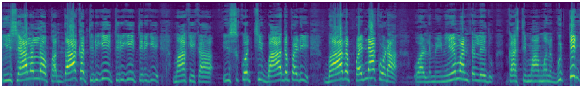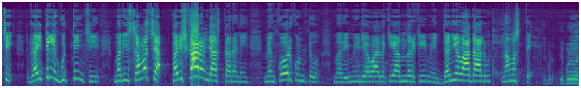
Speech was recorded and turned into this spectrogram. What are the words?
ఈ శాలల్లో పద్దాక తిరిగి తిరిగి తిరిగి మాకు ఇక ఇసుకొచ్చి బాధపడి బాధపడినా కూడా వాళ్ళని మేమేమంటలేదు. కాస్త మమ్మల్ని గుర్తించి రైతుల్ని గుర్తించి మరి ఈ సమస్య పరిష్కారం చేస్తారని మేము కోరుకుంటూ మరి మీడియా వాళ్ళకి అందరికీ మీ ధన్యవాదాలు. నమస్తే. ఇప్పుడు ఇప్పుడు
